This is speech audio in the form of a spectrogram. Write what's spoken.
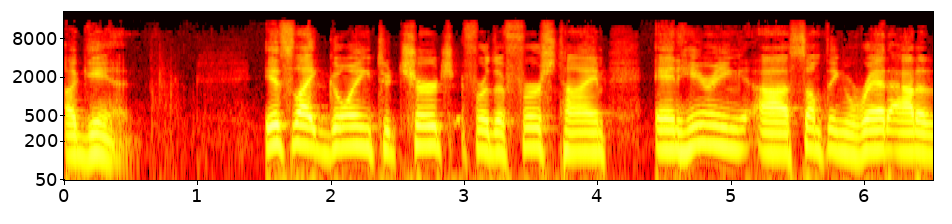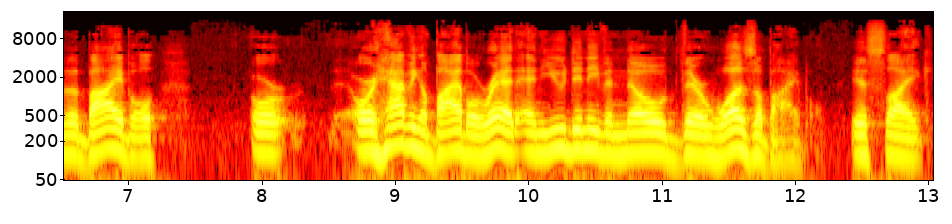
again. It's like going to church for the first time and hearing uh, something read out of the Bible or or having a Bible read and you didn't even know there was a Bible. It's like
